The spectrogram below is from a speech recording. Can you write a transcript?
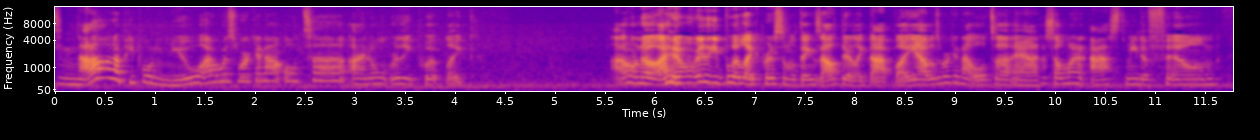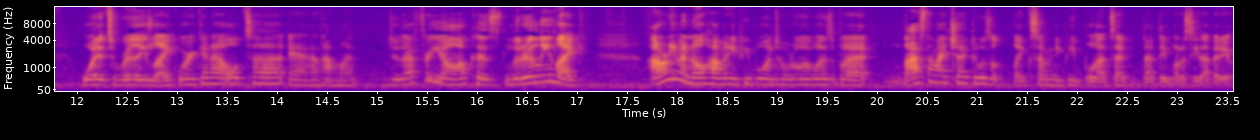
Not a lot of people knew I was working at Ulta. I don't really put like I don't know. I don't really put like personal things out there like that. But yeah, I was working at Ulta and someone asked me to film what it's really like working at Ulta and I'm gonna do that for y'all because literally like I don't even know how many people in total it was but last time I checked it was like 70 people that said that they want to see that video.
